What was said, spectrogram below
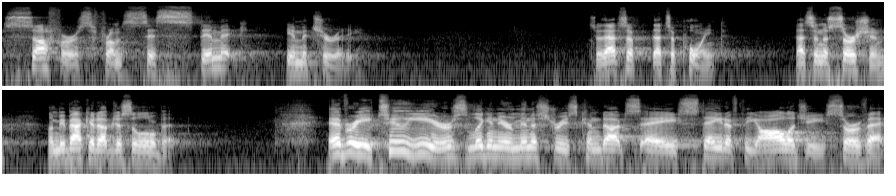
suffers from systemic immaturity. So that's a, that's a point. That's an assertion. Let me back it up just a little bit. Every two years, Ligonier Ministries conducts a state of theology survey.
